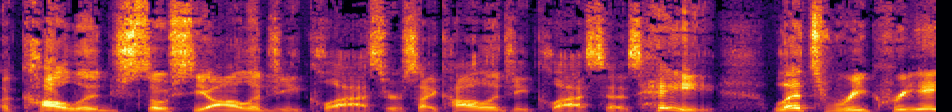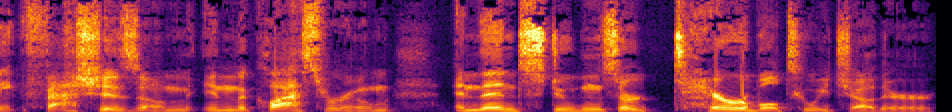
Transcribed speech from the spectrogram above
a college sociology class or psychology class says, hey, let's recreate fascism in the classroom. And then students are terrible to each other.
